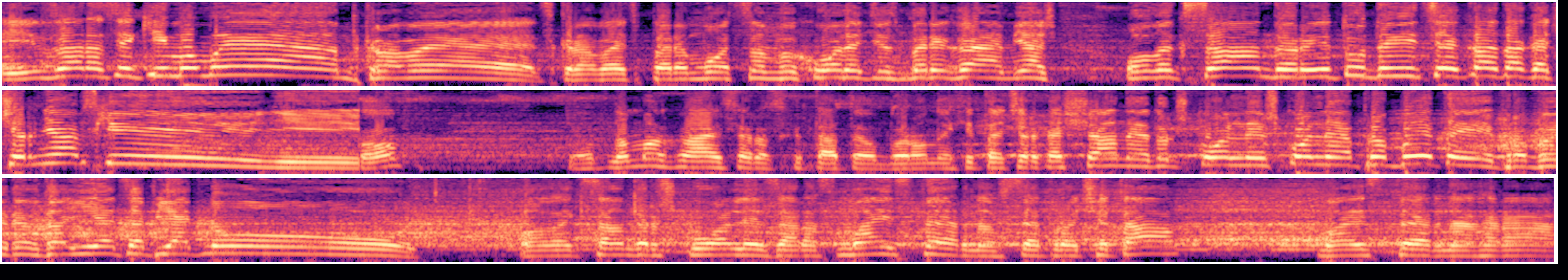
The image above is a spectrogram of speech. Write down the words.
І зараз який момент? Кравець. Кравець переможцем виходить і зберігає м'яч Олександр. І тут дивіться, яка атака. Чернявський. Ні. Тут намагається розхитати оборону хіта Черкащани. Тут школьний, школьний пробитий. Пробити вдається 5-0. Олександр Школьний зараз майстерно все прочитав. Майстерна гра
